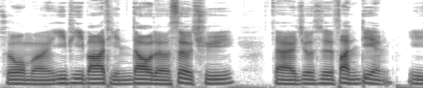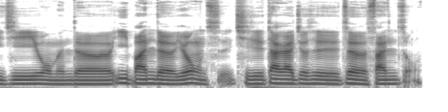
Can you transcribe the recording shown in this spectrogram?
所以我们 EP 八停到的社区，再就是饭店以及我们的一般的游泳池，其实大概就是这三种。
